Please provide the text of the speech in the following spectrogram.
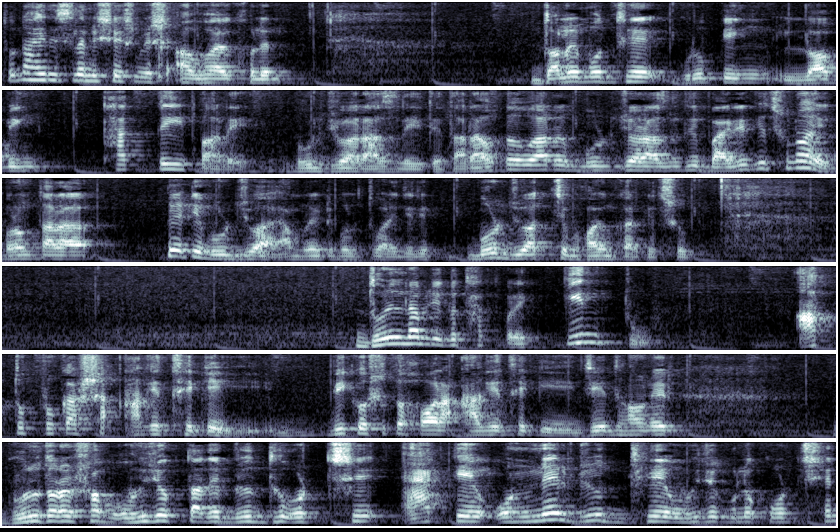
তো নাহিদ ইসলামী শেষমেশ আহ্বায়ক হলেন। দলের মধ্যে গ্রুপিং লবিং থাকতেই পারে বুর্জুয়া রাজনীতিতে। তারাও তো আর বুর্জুয়া রাজনীতির বাইরে কিছু নয়, বরং তারা পেটে বুর্জুয়া আমরা এটা বলতে পারি যে বুর্জুয়ার চেয়ে ভয়ঙ্কর কিছু। ধরে নিলাম যেগুলো থাকতে পারে, কিন্তু আত্মপ্রকাশ আগে থেকেই, বিকশিত হওয়ার আগে থেকেই, যে ধরনের গুরুতর সব অভিযোগ তাদের বিরুদ্ধে উঠছে, একে অন্যের বিরুদ্ধে অভিযোগগুলো করছেন,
